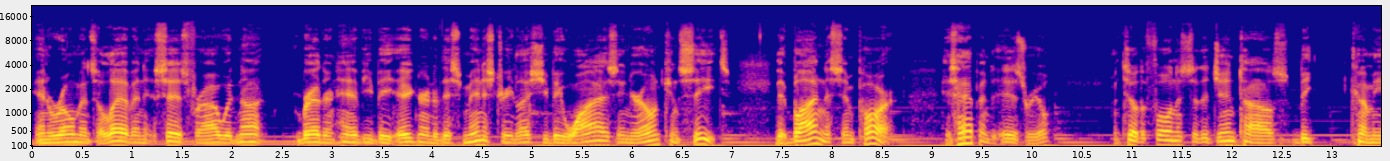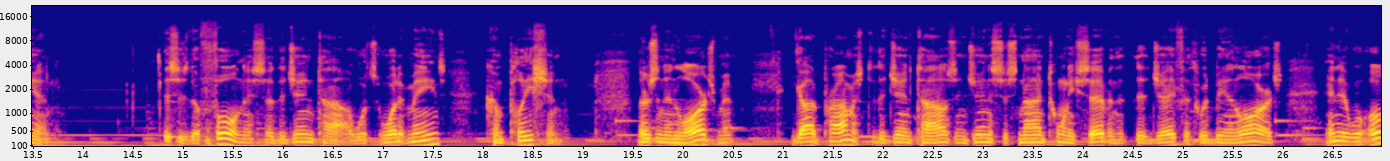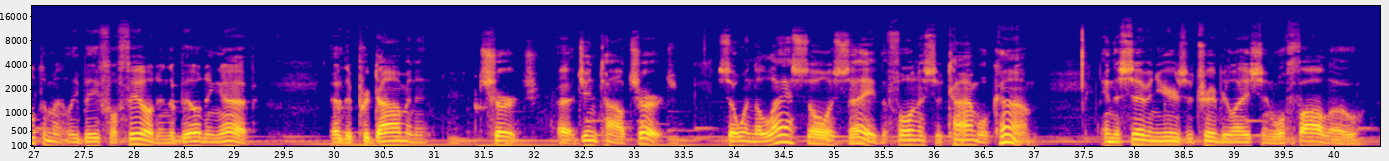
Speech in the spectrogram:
In Romans 11, it says, For I would not, brethren, have you be ignorant of this ministry, lest you be wise in your own conceits, that blindness in part has happened to Israel until the fullness of the Gentiles be come in. This is the fullness of the Gentile. What's what it means? Completion. There's an enlargement. God promised to the Gentiles in Genesis 9:27 that, that Japheth would be enlarged, and it will ultimately be fulfilled in the building up of the predominant church, uh, Gentile church. So when the last soul is saved, the fullness of time will come, and the seven years of tribulation will follow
